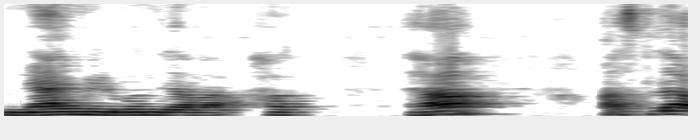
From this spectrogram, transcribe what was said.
न्याय मिळवून द्यावा. हा हा असला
